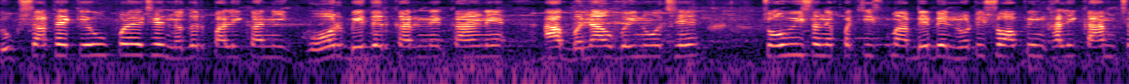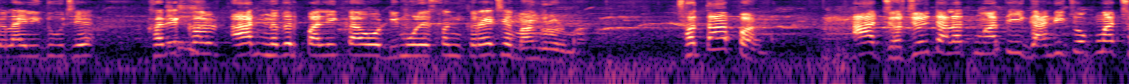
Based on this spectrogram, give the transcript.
દુઃખ સાથે કહેવું પડે છે નગરપાલિકાની ઘોર બેદરકારીને કારણે આ બનાવ બન્યો છે. ચોવીસ અને પચીસમાં બે બે નોટિસો આપીને ખાલી કામ ચલાવી લીધું છે. ખરેખર આ જ નગરપાલિકાઓ ડિમોલેશન કરે છે માંગરોળમાં છતાં પણ આ જર્જરિત હાલતમાંથી ગાંધી ચોકમાં છ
